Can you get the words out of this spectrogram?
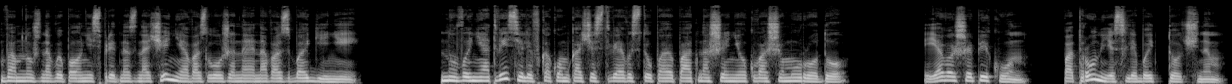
Вам нужно выполнить предназначение, возложенное на вас богиней. Но вы не ответили, в каком качестве я выступаю по отношению к вашему роду. Я ваш опекун, Патрон, если быть точным.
